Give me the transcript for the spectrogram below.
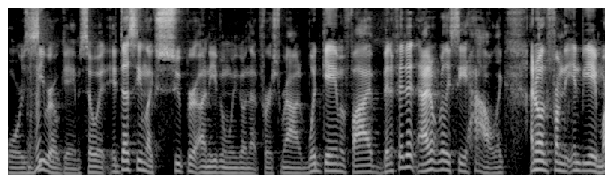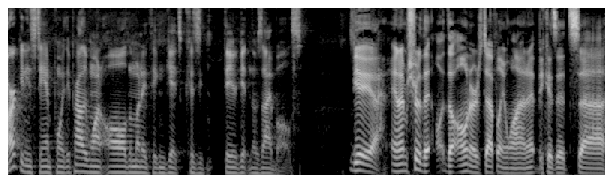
or zero games. So it, it does seem like super uneven when we go in that first round. Would game of five benefit it? And I don't really see how. Like I know from the NBA marketing standpoint, they probably want all the money they can get because they're getting those eyeballs. Yeah, yeah, and I'm sure that the owners definitely want it because it's uh,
